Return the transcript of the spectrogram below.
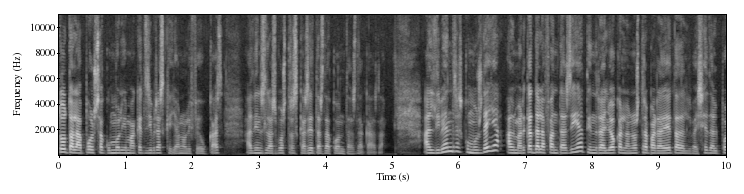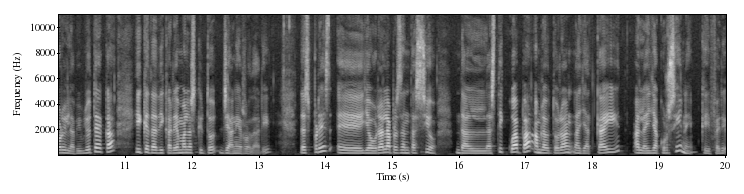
tota la pols s'acumuli amb aquests llibres que ja no li feu cas a dins les vostres casetes de comptes de casa. El divendres, com us deia, el Mercat de la Fantasia tindrà lloc en la nostra paradeta del Baixer del Port i la Biblioteca i que dedicarem a l'escriptor Gianni Rodari. Després eh, hi haurà la presentació de l'Estic Guapa amb l'autora Nayat Caid a la Illa Corsini, que hi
